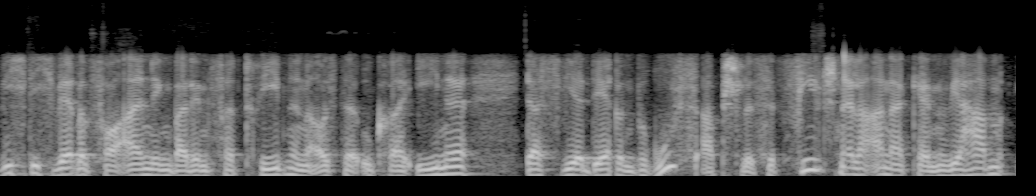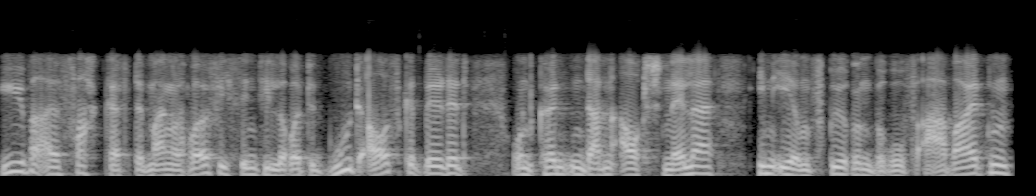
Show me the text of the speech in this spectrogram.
Wichtig wäre vor allen Dingen bei den Vertriebenen aus der Ukraine, dass wir deren Berufsabschlüsse viel schneller anerkennen. Wir haben überall Fachkräftemangel. Häufig sind die Leute gut ausgebildet und könnten dann auch schneller in ihrem früheren Beruf arbeiten.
